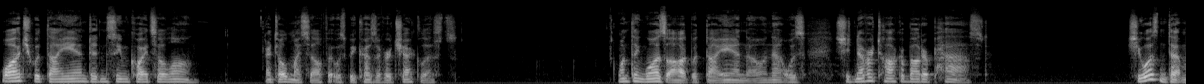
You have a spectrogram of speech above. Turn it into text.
watch with Diane didn't seem quite so long. I told myself it was because of her checklists. One thing was odd with Diane, though, and that was she'd never talk about her past. She wasn't that much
